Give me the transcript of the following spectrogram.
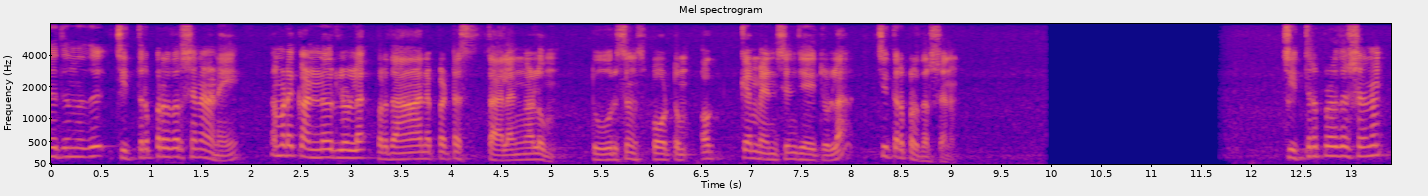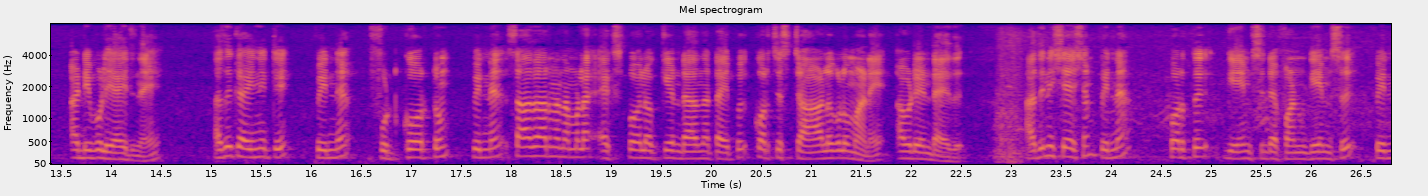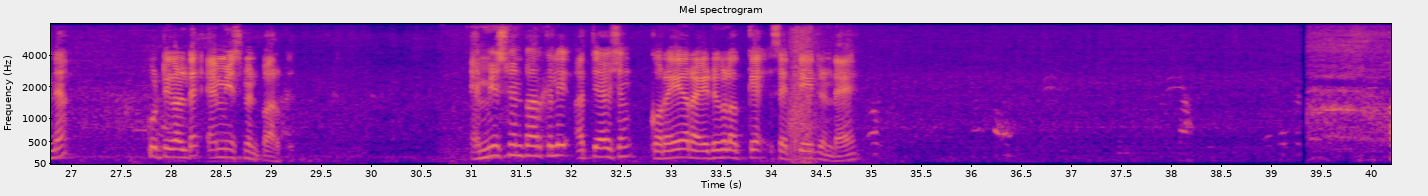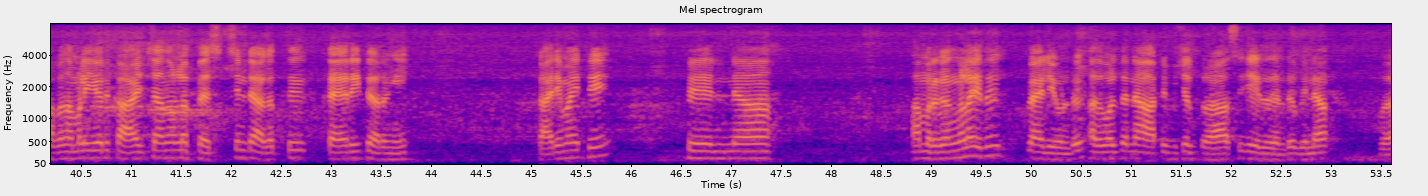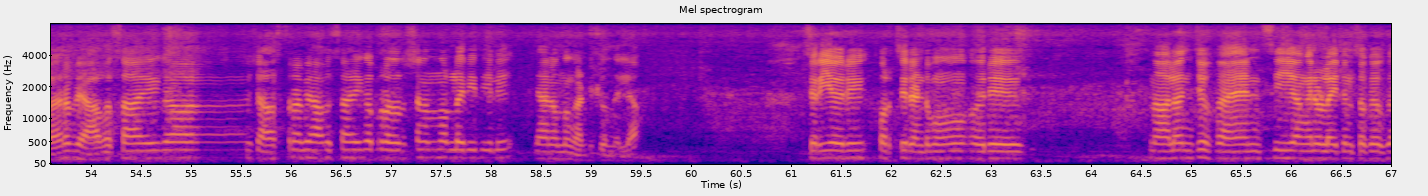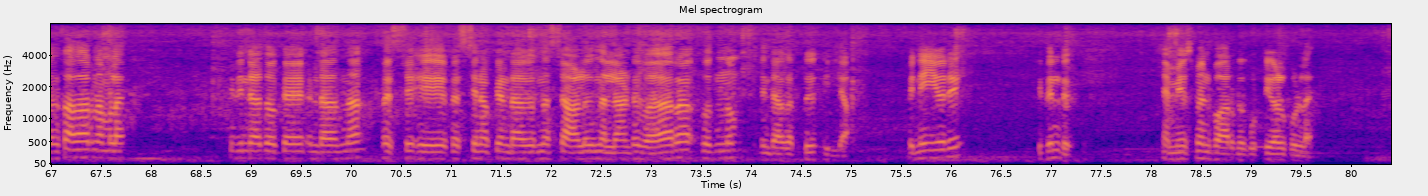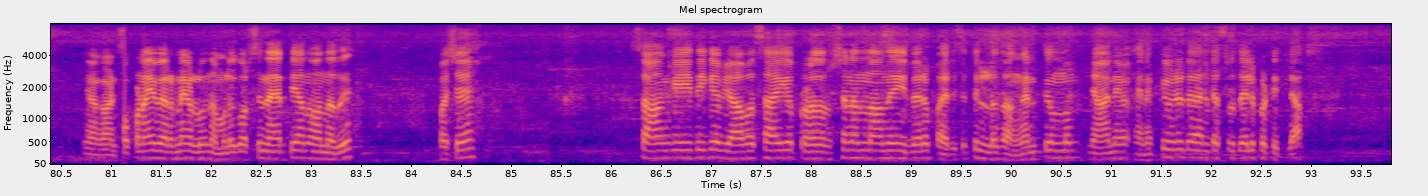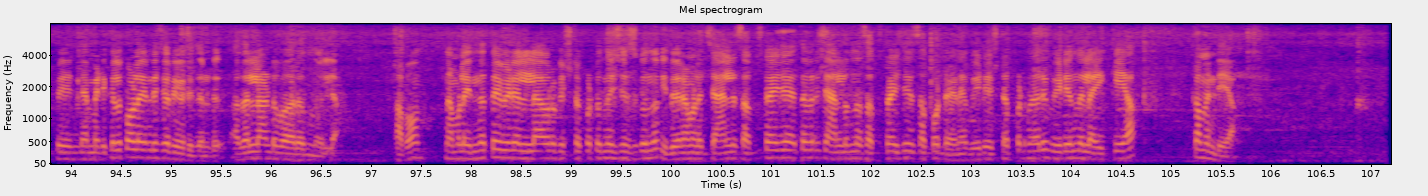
എത്തുന്നത് ചിത്രപ്രദർശനാണ്. നമ്മുടെ കണ്ണൂരിലുള്ള പ്രധാനപ്പെട്ട സ്ഥലങ്ങളും ടൂറിസം സ്പോട്ടും ഒക്കെ മെൻഷൻ ചെയ്തിട്ടുള്ള ചിത്രപ്രദർശനം. ചിത്രപ്രദർശനം അടിപൊളിയായിരുന്നേ. അത് കഴിഞ്ഞിട്ട് പിന്നെ ഫുഡ് കോർട്ടും പിന്നെ സാധാരണ നമ്മളെ എക്സ്പോയിലൊക്കെ ഉണ്ടാകുന്ന ടൈപ്പ് കുറച്ച് സ്റ്റാളുകളുമാണ് അവിടെ ഉണ്ടായത്. അതിനുശേഷം പിന്നെ പുറത്ത് ഗെയിംസിന്റെ ഫൺ ഗെയിംസ് പിന്നെ കുട്ടികളുടെ അമ്യൂസ്മെന്റ് പാർക്ക് അമ്യൂസ്മെന്റ് പാർക്കിൽ അത്യാവശ്യം കുറേ റൈഡുകളൊക്കെ സെറ്റ് ചെയ്തിട്ടുണ്ട്. അപ്പോൾ നമ്മൾ ഈ ഒരു കാഴ്ച എന്നുള്ള ഫെസ്റ്റിന്റെ അകത്ത് കയറിയിട്ട് ഇറങ്ങി. കാര്യമായിട്ട് പിന്നെ ആ മൃഗങ്ങളെ ഇത് വാല്യൂ ഉണ്ട്. അതുപോലെ തന്നെ ആർട്ടിഫിഷ്യൽ ഗ്രാസ് ചെയ്തിട്ടുണ്ട് പിന്നെ വേറെ വ്യാവസായിക ശാസ്ത്ര വ്യാവസായിക പ്രദർശനം എന്നുള്ള രീതിയിൽ ഞാനൊന്നും കണ്ടിട്ടൊന്നുമില്ല. ചെറിയൊരു കുറച്ച് രണ്ട് മൂന്ന് ഒരു നാലഞ്ച് ഫാൻസി അങ്ങനെയുള്ള ഐറ്റംസ് ഒക്കെ വെക്കുന്ന സാധാരണ നമ്മളെ ഇതിന്റെ അകത്തൊക്കെ ഉണ്ടാകുന്ന ഫെസ്റ്റ് ഫെസ്റ്റിനൊക്കെ ഉണ്ടാകുന്ന സ്റ്റാൾ എന്നല്ലാണ്ട് വേറെ ഒന്നും ഇതിന്റെ അകത്ത് ഇല്ല. പിന്നെ ഈ ഒരു ഇതുണ്ട്. അമ്യൂസ്മെന്റ് പാർക്ക് കുട്ടികൾക്കുള്ള. ഞാൻ കാണിച്ചു ഓപ്പണായി വരണേ ഉള്ളൂ. നമ്മൾ കുറച്ച് നേരത്തെയാണ് വന്നത്. പക്ഷേ സാങ്കേതിക വ്യാവസായിക പ്രദർശനം എന്നാണ് ഇവരെ പരിചയത്തിലുള്ളത് അങ്ങനത്തെ ഒന്നും ഞാൻ എനിക്ക് ഇവിടെ എന്റെ ശ്രദ്ധയിൽപ്പെട്ടിട്ടില്ല പിന്നെ മെഡിക്കൽ കോളേജിന്റെ ചെറിയൊരു ഇതുണ്ട്. അതല്ലാണ്ട് വേറെ ഒന്നുമില്ല അപ്പം നമ്മൾ ഇന്നത്തെ വീഡിയോ എല്ലാവർക്കും ഇഷ്ടപ്പെട്ടു എന്ന് വിശ്വസിക്കുന്നു. ഇതുവരെ നമ്മൾ ചാനൽ സബ്സ്ക്രൈബ് ചെയ്യാത്തവർ ചാനൽ ഒന്ന് സബ്സ്ക്രൈബ് ചെയ്ത് സപ്പോർട്ട് ചെയ്യണേ. വീഡിയോ ഇഷ്ടപ്പെടുന്നവർ വീഡിയോ ഒന്ന് ലൈക്ക് ചെയ്യുക കമന്റ് ചെയ്യുക.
